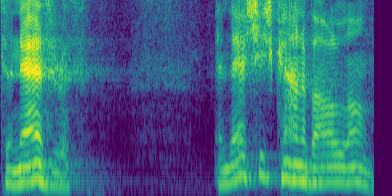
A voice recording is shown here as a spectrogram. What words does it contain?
to Nazareth, and there she's kind of all alone.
